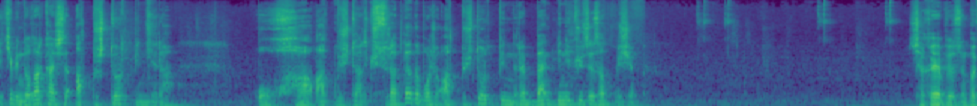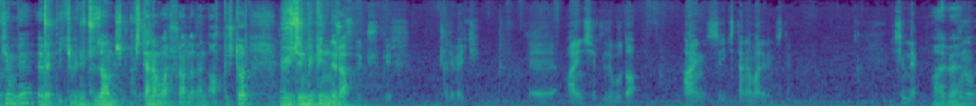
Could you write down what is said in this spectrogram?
2000 dolar kaçtı? 64 bin lira. Oha 64 küsuratlar da boş 64 bin lira ben 1200'e satmışım. Şaka yapıyorsun. Bakayım bir. Evet 2300 almışım. İki tane var şu anda bende. 64. 120 bin lira. Bir kelebek. Ee, aynı şekilde bu da aynısı. iki tane var elimizde. Şimdi Vay be. bunu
